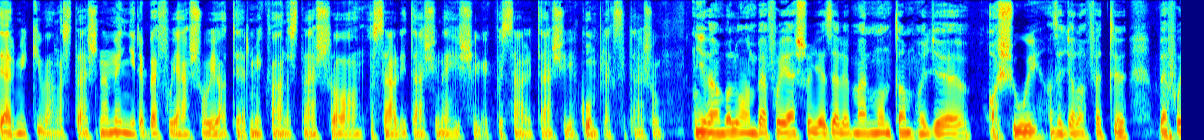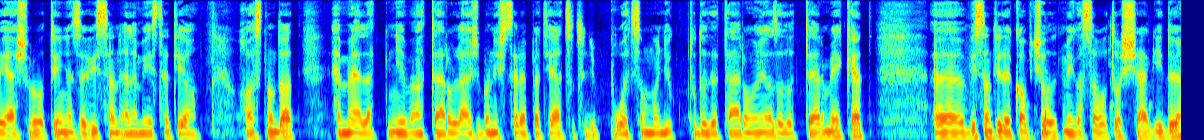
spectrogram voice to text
termékkiválasztásnál mennyire befolyásolja a termékválasztás a, a szállítási nehézségek vagy szállítási komplexitások? Nyilvánvalóan befolyásolja, az előbb már mondtam, hogy a súly az egy alapvető befolyásoló tényező, hiszen elemésztheti a hasznodat. Emellett nyilván a tárolásban is szerepet játszott, hogy polcon mondjuk tudod-e tárolni az adott terméket. Viszont ide kapcsolódott még a szavatosság idő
